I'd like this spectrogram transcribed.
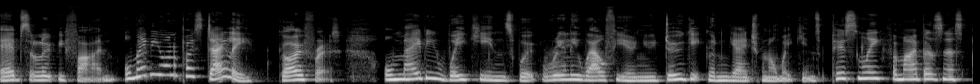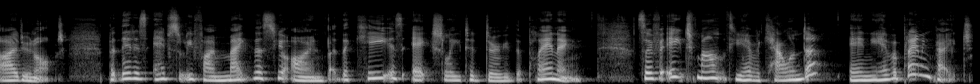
absolutely fine. Or maybe you want to post daily, go for it. Or maybe weekends work really well for you and you do get good engagement on weekends. Personally, for my business, I do not. But that is absolutely fine. Make this your own. But the key is actually to do the planning. So for each month, you have a calendar and you have a planning page.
